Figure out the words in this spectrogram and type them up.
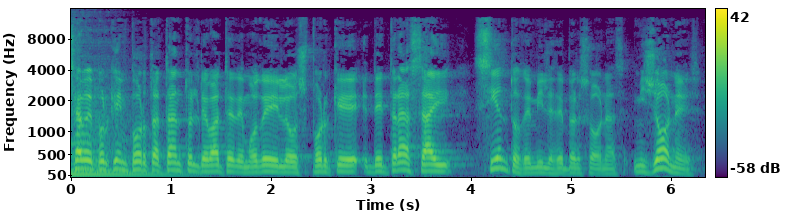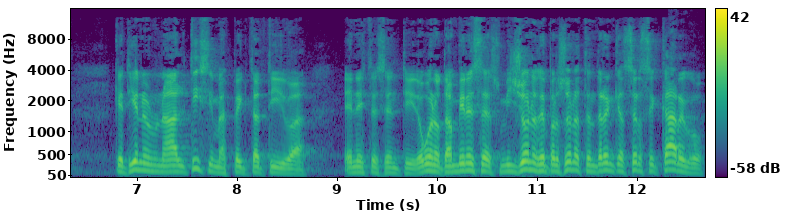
¿Sabe por qué importa tanto el debate de modelos? Porque detrás hay cientos de miles de personas, millones, que tienen una altísima expectativa en este sentido. Bueno, también esas millones de personas tendrán que hacerse cargo,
